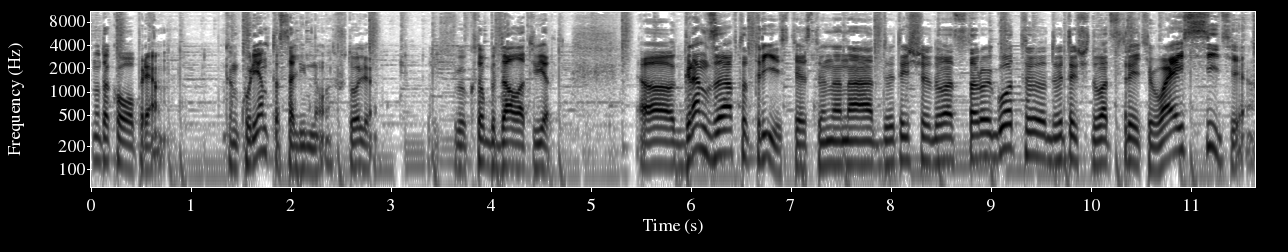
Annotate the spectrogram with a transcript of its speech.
ну, такого прям конкурента солидного, что ли. Кто бы дал ответ. Grand Theft Auto 3, естественно, на 2022 год, 2023 Vice City.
